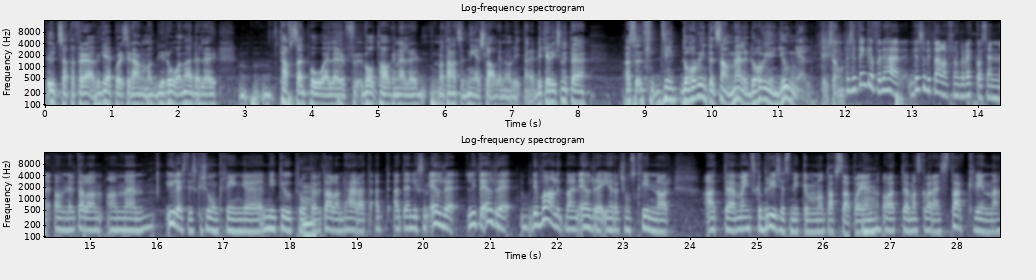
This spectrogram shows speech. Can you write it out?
utsatta för övergrepp, vare sig det handlar om att bli rånad eller tafsad på eller våldtagen eller något annat sätt nedslagen och liknande. Det kan liksom inte Alltså, då har vi ju inte ett samhälle, då har vi ju en djungel. Liksom. Fast jag tänker på det här, det som vi talade om för några veckor sedan, om, när vi talade om, om um, Yles diskussion kring uh, metoo-uppropet, mm. vi talade om det här att, att, att en liksom äldre, lite äldre, det är vanligt bland en äldre generations kvinnor att uh, man inte ska bry sig så mycket om någon tafsar på en mm. och att uh, man ska vara en stark kvinna.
